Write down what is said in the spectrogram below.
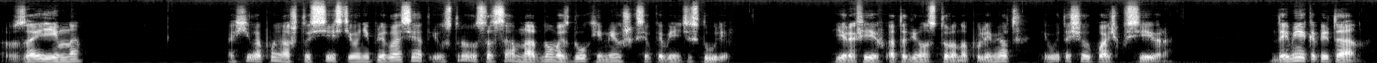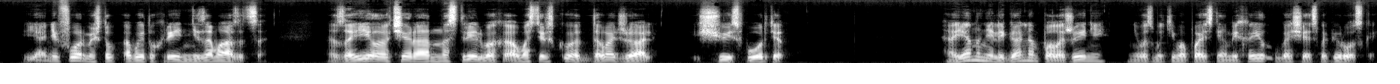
«Взаимно». Ахилла понял, что сесть его не пригласят, и устроился сам на одном из двух имевшихся в кабинете стульев. Ерофеев отодвинул в сторону пулемет и вытащил пачку севера. «Дыми, капитан, я не в форме, чтобы об эту хрень не замазаться. Заело вчера на стрельбах, а в мастерскую отдавать жаль. Еще испортят». «А я на нелегальном положении», — невозмутимо пояснил Михаил, угощаясь папироской.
